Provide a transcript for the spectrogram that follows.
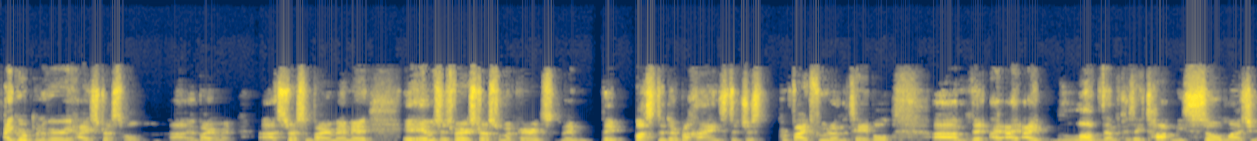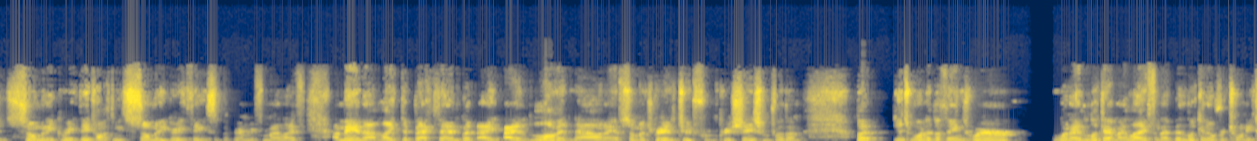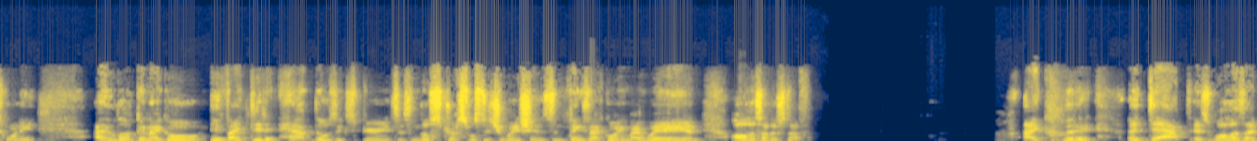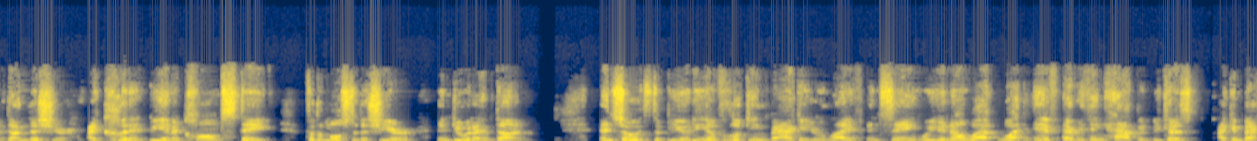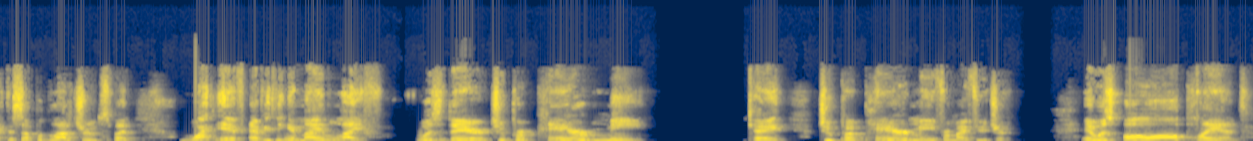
I grew up in a very high stressful uh, environment uh, stress environment. I mean, it, it, was just very stressful. My parents they they busted their behinds to just provide food on the table. Um, I, I love them because they taught me so much and so many great. They taught me so many great things to prepare me for my life. I may have not liked it back then, but I, I love it now, and I have so much gratitude for appreciation for them. But it's one of the things where when I look at my life, and I've been looking over 2020, I look and I go, if I didn't have those experiences and those stressful situations and things not going my way and all this other stuff, I couldn't adapt as well as I've done this year. I couldn't be in a calm state for the most of this year and do what I have done. And so it's the beauty of looking back at your life and saying, well, you know what? What if everything happened? Because I can back this up with a lot of truths, but what if everything in my life was there to prepare me, okay, to prepare me for my future. It was all planned.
